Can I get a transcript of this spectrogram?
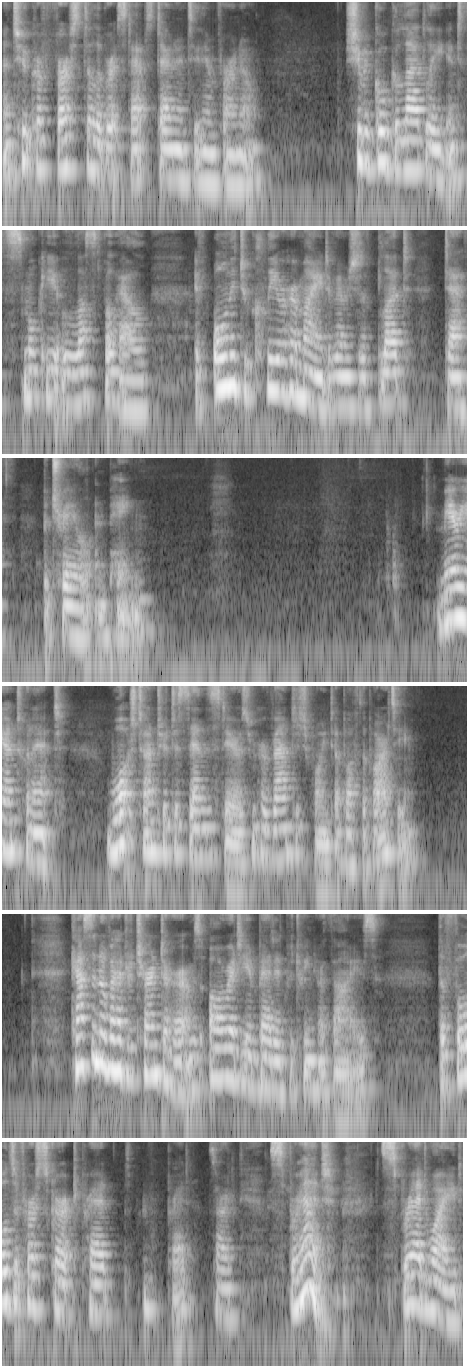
and took her first deliberate steps down into the inferno. She would go gladly into the smoky, lustful hell, if only to clear her mind of images of blood, death, betrayal, and pain. Marie Antoinette watched Hunter descend the stairs from her vantage point above the party. Casanova had returned to her and was already embedded between her thighs. The folds of her skirt pred, pred, sorry, spread, spread wide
